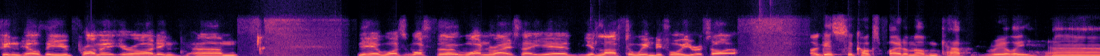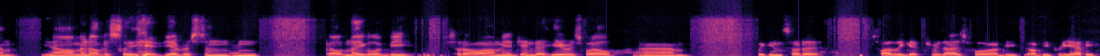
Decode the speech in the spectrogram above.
fit and healthy. You're primate. You're riding. Um, yeah. What's what's the one race that yeah you'd love to win before you retire? I guess the Cox Plate or Melbourne Cup, really. Um, you know, I mean, obviously the Everest and, and Golden Eagle would be sort of high on the agenda here as well. Um, we can sort of slowly get through those four. I'd be I'd be pretty happy.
